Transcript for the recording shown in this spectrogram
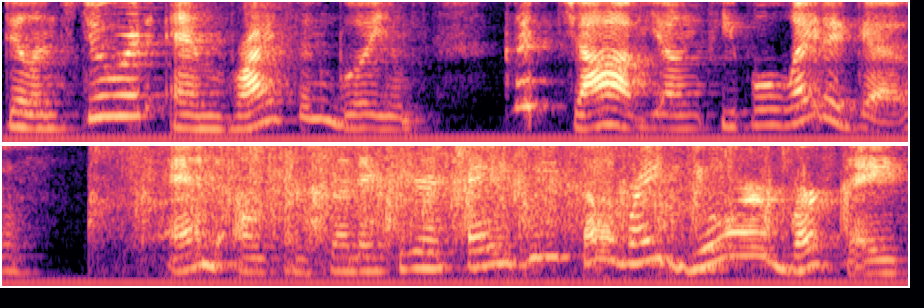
Dylan Stewart, and Bryson Williams. Good job, young people. Way to go. And um, on First Sundays here in Cade, we celebrate your birthdays.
